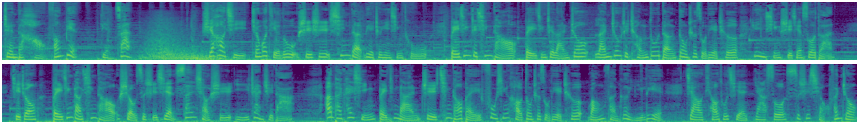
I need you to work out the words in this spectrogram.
真的好方便，点赞。十号起，全国铁路实施新的列车运行图，北京至青岛、北京至兰州、兰州至成都等动车组列车运行时间缩短，其中北京到青岛首次实现三小时一站直达。安排开行北京南至青岛北复兴号动车组列车往返各一列，较调图前压缩四十九分钟。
